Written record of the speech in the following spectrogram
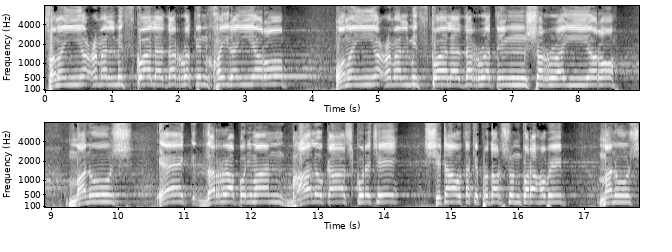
فمن يعمل مثقال ذرة خيرا يره ومن يعمل مثقال ذرة شرا يره মানুষ এক দাররা পরিমাণ ভালো কাজ করেছে, সেটাও তাকে প্রদর্শন করা হবে। মানুষ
